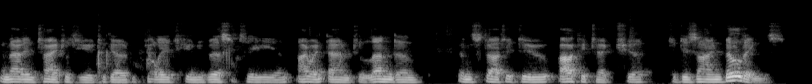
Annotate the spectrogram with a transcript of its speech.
and that entitles you to go to college, university. And I went down to London and started to architecture to design buildings.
